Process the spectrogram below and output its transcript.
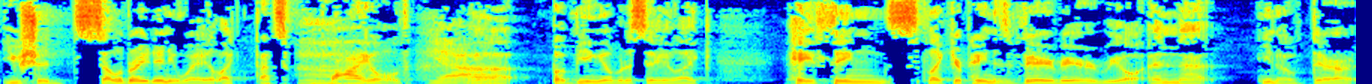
you should celebrate anyway like that's wild Yeah. uh, but being able to say like hey things like your pain is very very real and that you know there are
